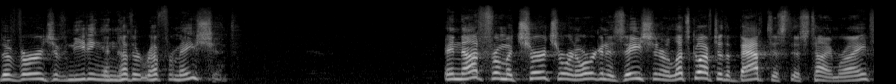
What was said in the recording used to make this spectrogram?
the verge of needing another reformation. And not from a church or an organization or let's go after the Baptist this time, right?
